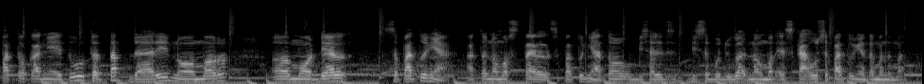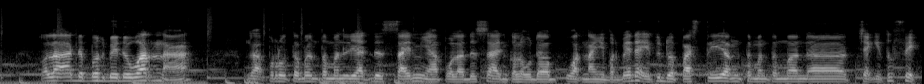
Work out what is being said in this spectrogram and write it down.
patokannya itu tetap dari nomor uh, model sepatunya atau nomor style sepatunya atau bisa disebut juga nomor SKU sepatunya teman-teman. Kalau ada berbeda warna, nggak perlu teman-teman lihat desainnya, pola desain. Kalau udah warnanya berbeda itu udah pasti yang teman-teman uh, cek itu fake.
